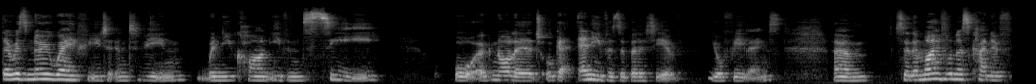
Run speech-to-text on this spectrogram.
there is no way for you to intervene when you can't even see or acknowledge or get any visibility of your feelings. Um, so the mindfulness kind of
